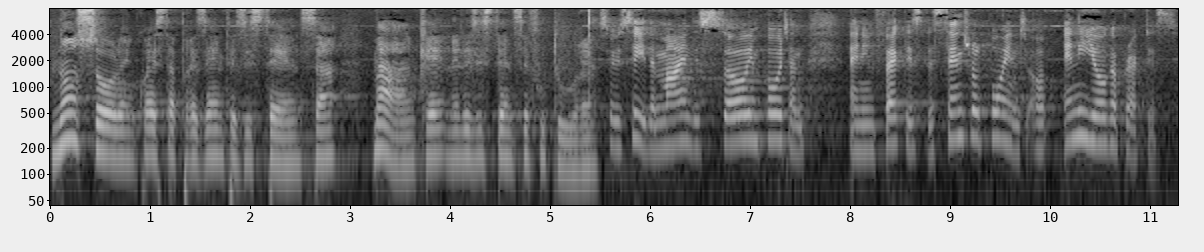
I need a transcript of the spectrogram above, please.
non solo in questa presente esistenza, ma anche nelle esistenze future. So, you see, the mind is so important, and in fact, it's the central point of any yoga practice.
